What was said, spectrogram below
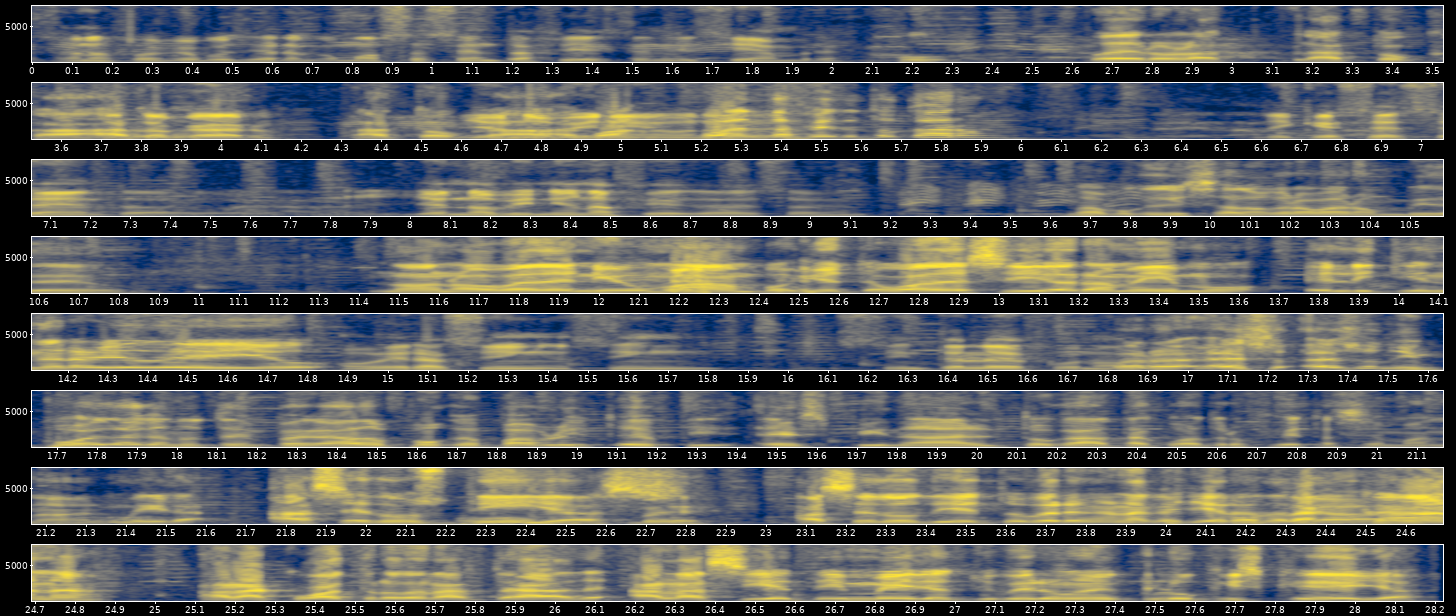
Eso no fue que pusieron como 60 fiestas en diciembre. pero la, la tocaron. ¿La tocaron? La no ¿Cuántas fiestas tocaron? De que 60. Yo no vi ni una fiesta de esa gente. No, porque quizás no grabaron video. No, no, ve The New Mambo. yo te voy a decir ahora mismo el itinerario de ellos. O era sin, sin, sin teléfono. Pero eso, eso no importa que no estén pegados porque Pablito Espi- Espinal toca hasta cuatro fiestas semanales. Mira, hace dos Oh, días, ve. hace dos días estuvieron en la gallera de las canas a las 4 de la tarde, a las 7 y media estuvieron en el Club Quisqueya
